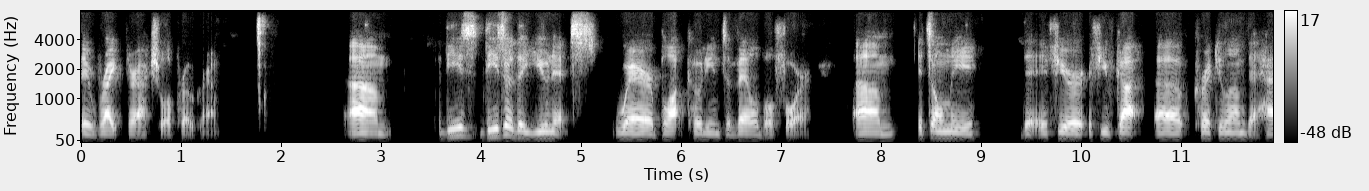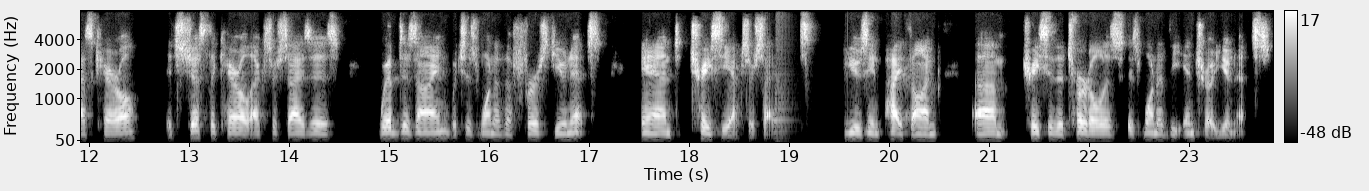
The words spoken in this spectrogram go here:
they write their actual program. Um, these, these are the units where block coding is available for. Um, it's only that if you're if you've got a curriculum that has Karel, it's just the Karel exercises, web design, which is one of the first units, and Tracy exercises using Python. Um, Tracy the turtle is is one of the intro units.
